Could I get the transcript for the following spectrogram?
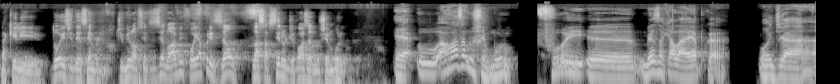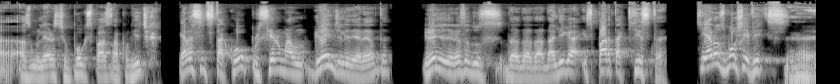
naquele 2 de dezembro de 1919, foi a prisão do assassino de Rosa Luxemburgo. É, o, a Rosa Luxemburgo foi, é, mesmo naquela época onde a, as mulheres tinham pouco espaço na política, ela se destacou por ser uma grande liderança, grande liderança dos, da, da, da, da Liga Espartaquista, que eram os bolcheviques, né?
